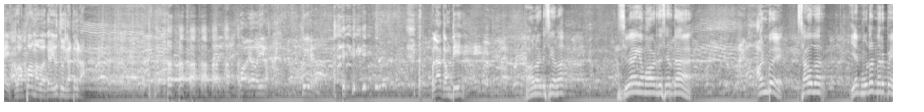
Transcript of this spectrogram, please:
ஏய் அவள் அப்பா அம்மாவை இழுத்து வச்சு கட்டுங்கடா விழா கமிட்டி. ஆளாட்டு சிங்களா. சிவகங்கை மாவட்டத்தை சேர்ந்த அன்பு சகோதர் என் உடன்பிறப்பு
